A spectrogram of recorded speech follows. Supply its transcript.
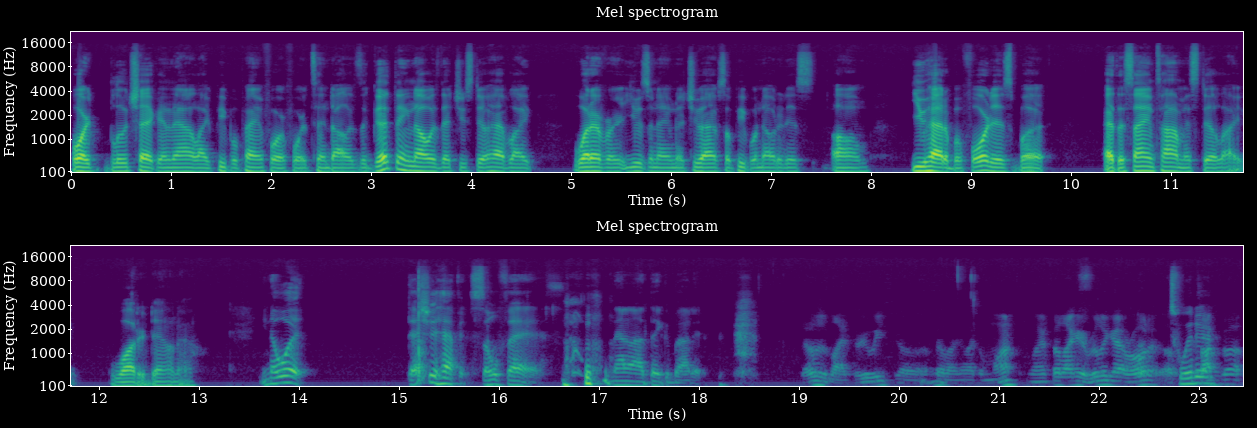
for blue check and now like people paying for it for $10 the good thing though is that you still have like whatever username that you have so people know that it's um you had it before this but at the same time it's still like watered down now You know what? That shit happened so fast. now that I think about it. That was like three weeks ago. I felt like like a month when I felt like it really got rolled up. Twitter? talked about.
